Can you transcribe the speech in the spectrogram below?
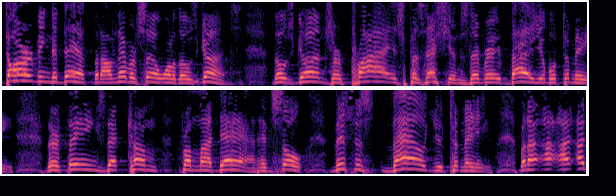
starving to death, but I'll never sell one of those guns. Those guns are prized possessions. They're very valuable to me. They're things that come from my dad. And so this is value to me. But I, I,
